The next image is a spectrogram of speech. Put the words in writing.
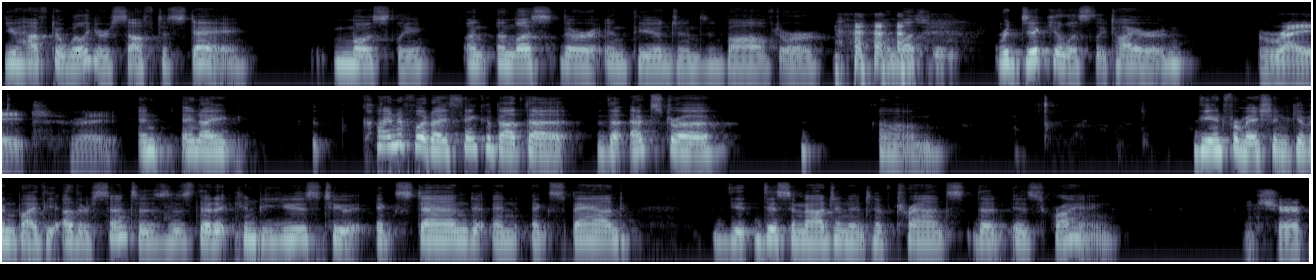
You have to will yourself to stay, mostly, un- unless there are entheogens involved or unless you're ridiculously tired. right, right. And and I kind of what I think about the the extra um, the information given by the other senses is that it can be used to extend and expand the, this imaginative trance that is scrying. Sure.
